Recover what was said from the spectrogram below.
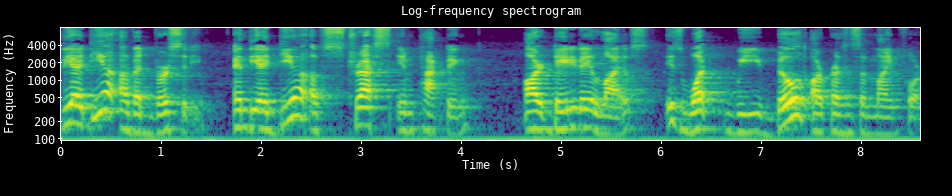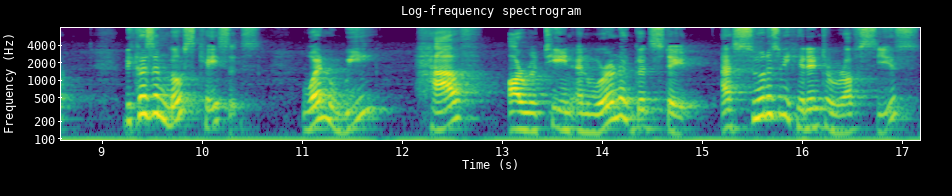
The idea of adversity and the idea of stress impacting our day to day lives is what we build our presence of mind for. Because in most cases, when we have our routine and we're in a good state, as soon as we hit into rough seas,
